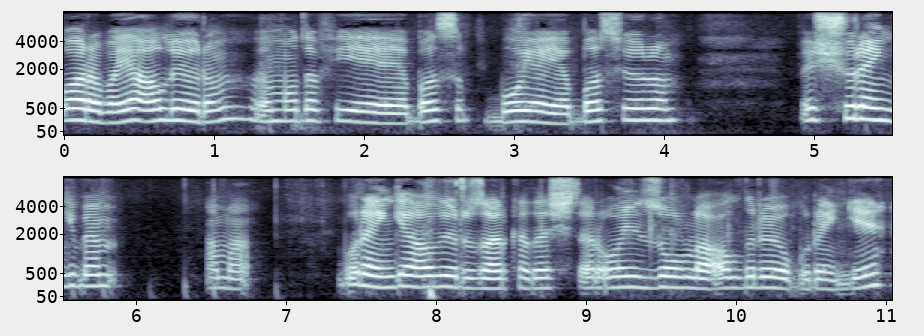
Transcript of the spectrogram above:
Bu arabayı alıyorum ve modifiyeye basıp boyaya basıyorum. Ve şu rengi ben ama bu rengi alıyoruz arkadaşlar. Oyun zorla aldırıyor bu rengi.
